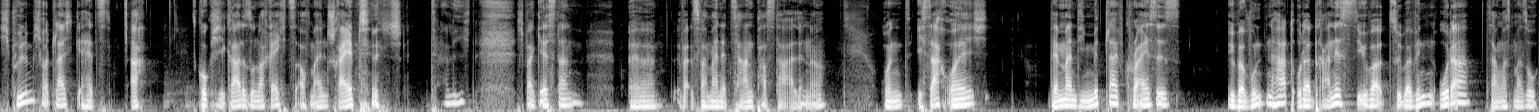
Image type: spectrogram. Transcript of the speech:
Ich fühle mich heute leicht gehetzt. Ach, Jetzt gucke ich hier gerade so nach rechts auf meinen Schreibtisch. da liegt. Ich war gestern, äh, es war meine Zahnpasta alle, ne? Und ich sag euch, wenn man die Midlife Crisis überwunden hat oder dran ist, sie über, zu überwinden, oder, sagen wir es mal so,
